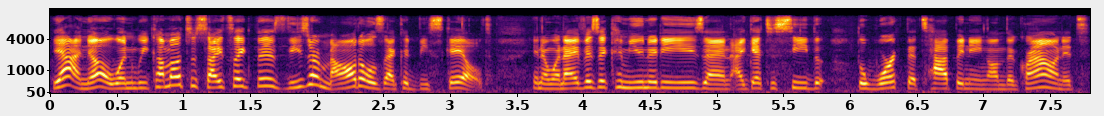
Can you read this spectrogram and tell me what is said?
Yeah, no, when we come out to sites like this, these are models that could be scaled. You know, when I visit communities and I get to see the, the work that's happening on the ground, it's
